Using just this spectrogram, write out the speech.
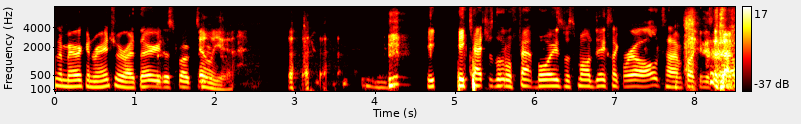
An American rancher right there. You just spoke to. Hell yeah. He catches little fat boys with small dicks like real all the time. Fucking his cow.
